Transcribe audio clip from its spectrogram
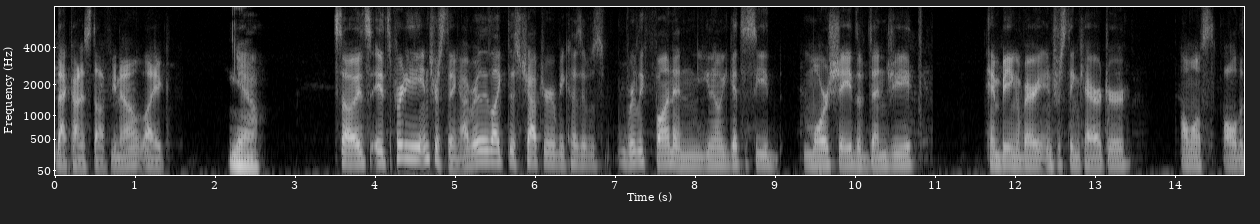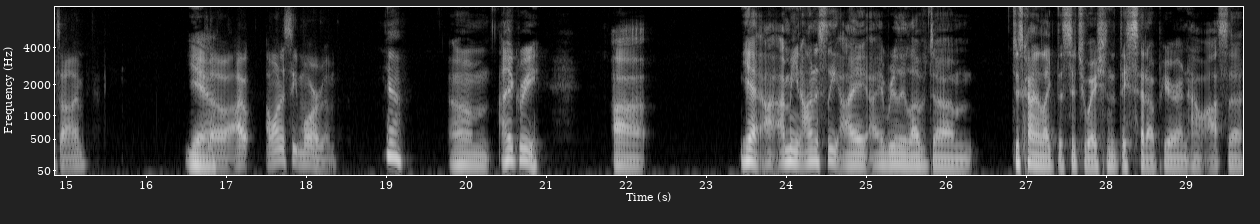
that kind of stuff you know like Yeah. so it's it's pretty interesting. I really like this chapter because it was really fun, and you know you get to see more shades of Denji, him being a very interesting character, almost all the time. Yeah. So I I want to see more of him. Yeah. Um, I agree. Uh, yeah, I, I mean, honestly, I I really loved um, just kind of like the situation that they set up here and how Asa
